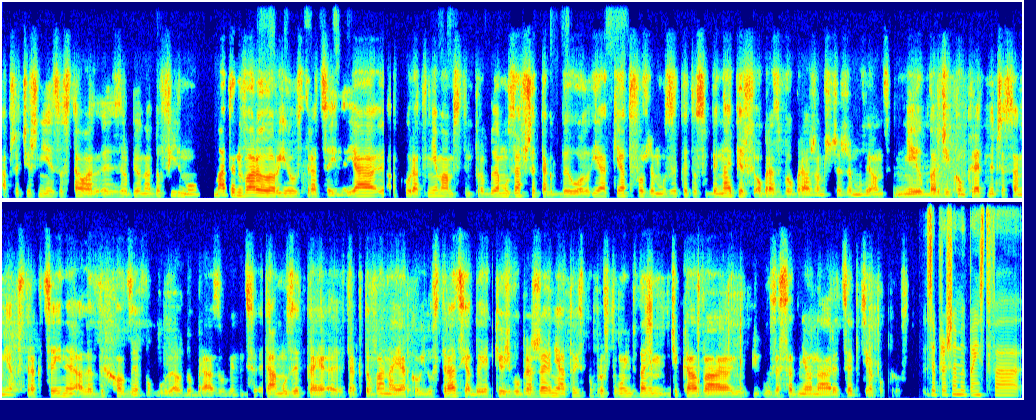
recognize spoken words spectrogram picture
a przecież nie została e, zrobiona do filmu. Ma ten walor ilustracyjny. Ja akurat nie mam z tym problemu, zawsze tak było. Jak ja tworzę muzykę, to sobie najpierw obraz wyobrażam, szczerze mówiąc. Mniej bardziej konkretny, czasami abstrakcyjny, ale wychodzę w ogóle od obrazu, więc ta muzyka e, traktowana jako ilustracja do jakiegoś wyobrażenia, to jest po prostu moim zdaniem ciekawa, uzasadniona recepcja po prostu. Zapraszamy Państwa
